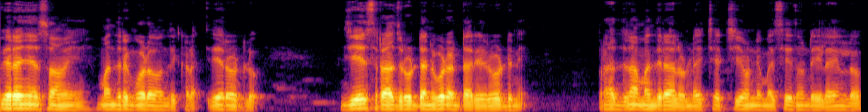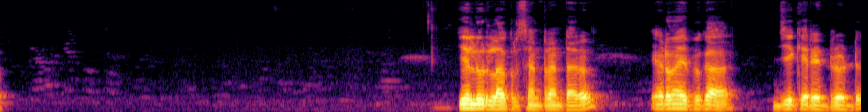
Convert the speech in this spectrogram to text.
వీరంజన స్వామి మందిరం కూడా ఉంది ఇక్కడ ఇదే రోడ్లో. జిఎస్ రాజు రోడ్డు అని కూడా అంటారు ఈ రోడ్డుని. ప్రార్థనా మందిరాలు ఉన్నాయి చర్చి ఉండి మసీదు ఉండే ఈ లైన్లో. ఏలూరు లాకుల సెంటర్ అంటారు. ఎడమవైపుగా జీకే రెడ్డి రోడ్డు.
